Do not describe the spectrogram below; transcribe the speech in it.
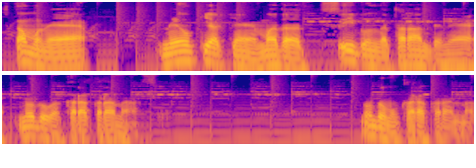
しかもね、寝起きやけん、まだ水分が足らんでね、喉がカラカラなんすよ。喉もカラカラになっ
